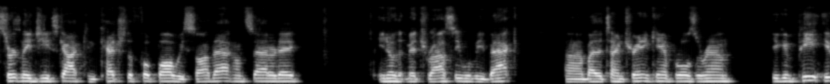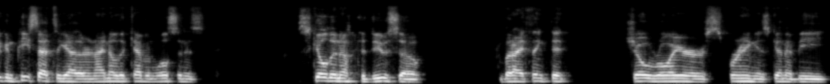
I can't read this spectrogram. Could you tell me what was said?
Certainly, Gee Scott can catch the football. We saw that on Saturday. You know that Mitch Rossi will be back uh, by the time training camp rolls around. You can pe- you can piece that together, and I know that Kevin Wilson is skilled enough to do so. But I think that Joe Royer's spring is going to be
